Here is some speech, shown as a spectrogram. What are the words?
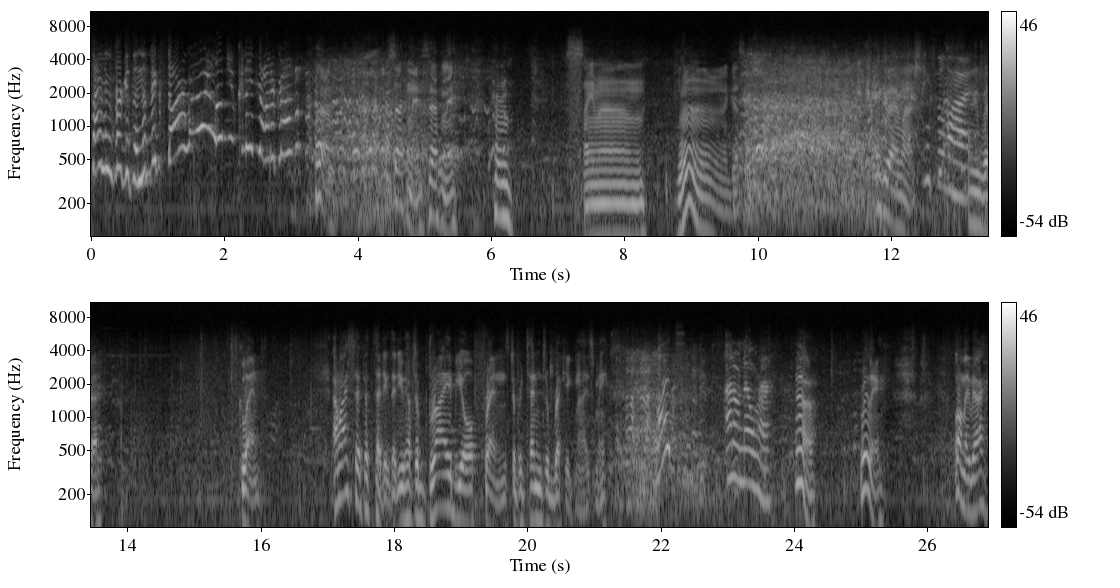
Simon Ferguson, the big star? Oh, I love you. Can I have your autograph? Oh, certainly, certainly. Hmm. Simon. Hmm, I guess. Thank you very much. Thanks a lot. You bet. Gwen, am I so pathetic that you have to bribe your friends to pretend to recognize me? What? I don't know her. Oh, really? Well, maybe I,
